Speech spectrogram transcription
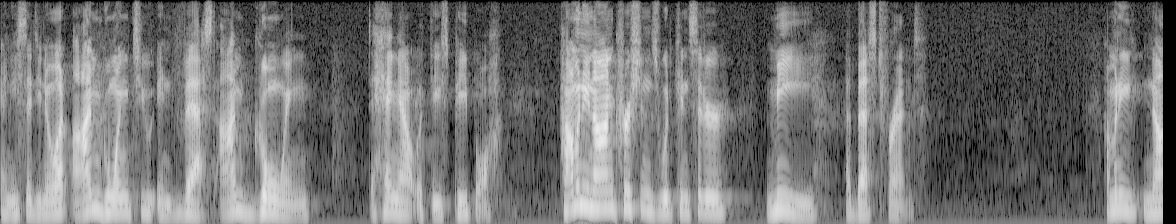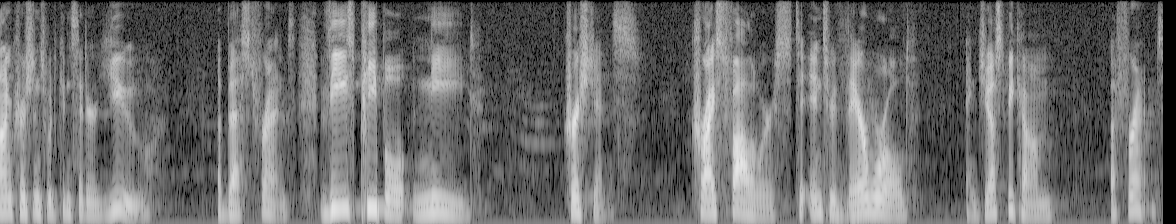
And he said, you know what? I'm going to invest. I'm going to hang out with these people. How many non Christians would consider me a best friend? How many non Christians would consider you a best friend? These people need Christians, Christ followers, to enter their world and just become a friend.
